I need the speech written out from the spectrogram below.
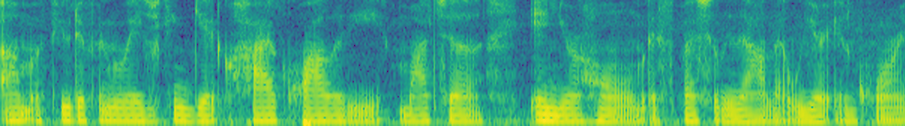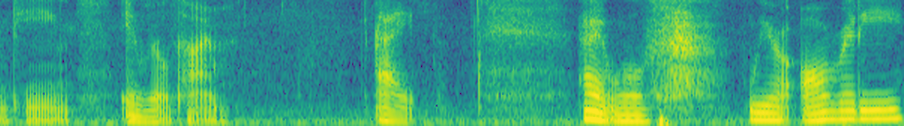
um, a few different ways you can get high quality matcha in your home, especially now that we are in quarantine in real time. All right. All right, wolves. We are already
